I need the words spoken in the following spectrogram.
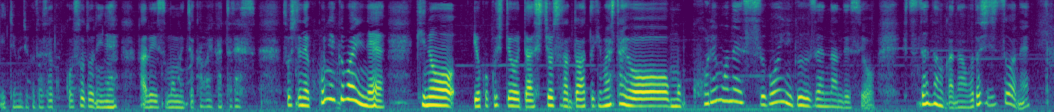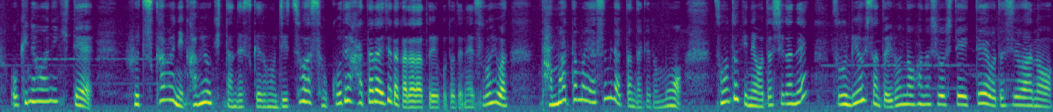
行ってみてください。ここ外にね、ある椅子もめっちゃ可愛かったです。そしてね、ここに行く前にね、昨日予告しておいた視聴者さんと会ってきましたよ。もうこれもね、すごい偶然なんですよ。必然なのかな私実はね、沖縄に来て、2日目に髪を切ったんですけども実はそこで働いてた方だということでねその日はたまたま休みだったんだけどもその時ね私がねその美容師さんといろんなお話をしていて私はあの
